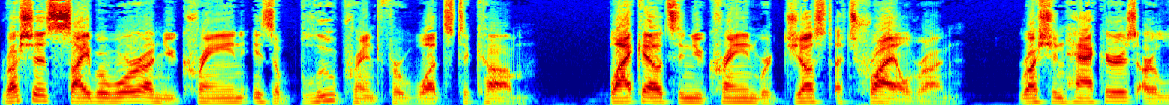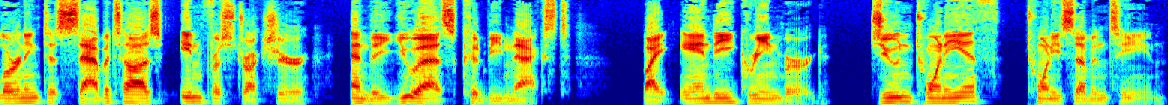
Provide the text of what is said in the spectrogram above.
Russia's cyber war on Ukraine is a blueprint for what's to come. Blackouts in Ukraine were just a trial run. Russian hackers are learning to sabotage infrastructure, and the U.S. could be next. By Andy Greenberg. June 20th, 2017.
